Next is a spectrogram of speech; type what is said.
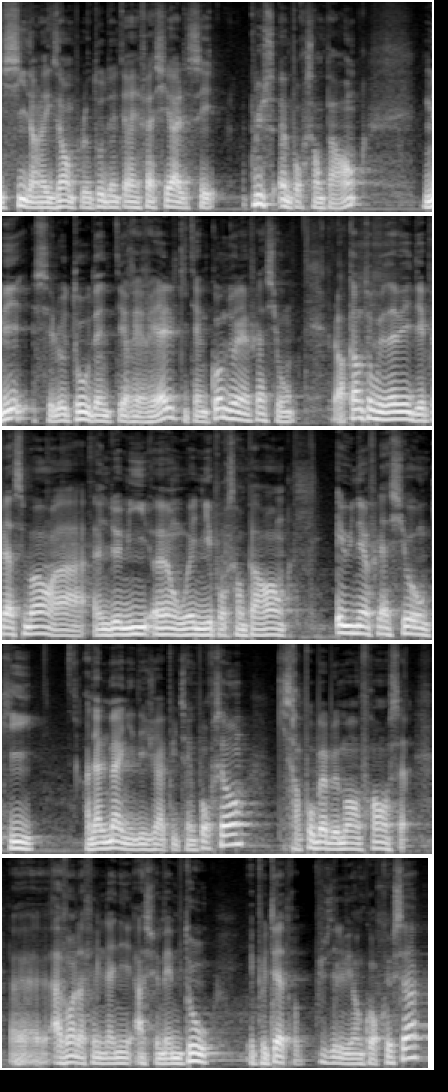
Ici, dans l'exemple, le taux d'intérêt facial, c'est plus 1% par an, mais c'est le taux d'intérêt réel qui tient compte de l'inflation. Alors quand vous avez des placements à 1,5, 1 ou 1,5% par an, et une inflation qui, en Allemagne, est déjà à plus de 5%, qui sera probablement en France, euh, avant la fin de l'année, à ce même taux, et peut-être plus élevé encore que ça,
